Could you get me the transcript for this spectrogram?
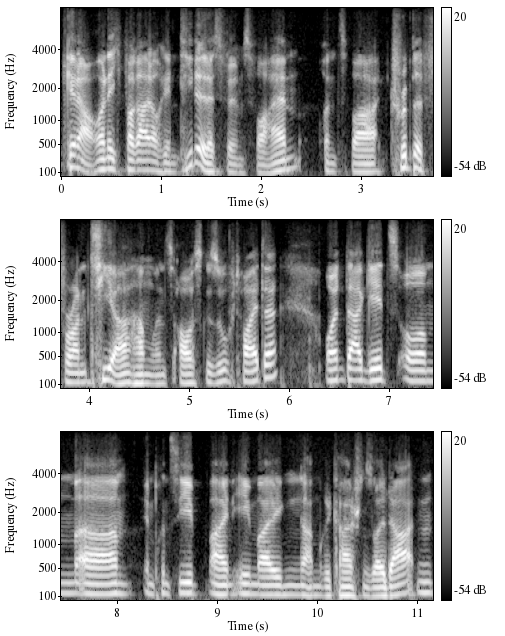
Genau, und ich verrate auch den Titel des Films vor allem. Und zwar Triple Frontier haben wir uns ausgesucht heute. Und da geht es um äh, im Prinzip einen ehemaligen amerikanischen Soldaten,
